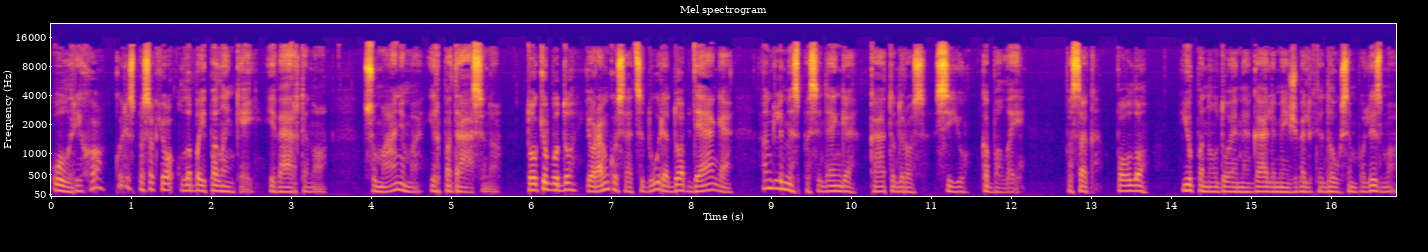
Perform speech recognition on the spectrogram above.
Ulricho, kuris pasak jo labai palankiai įvertino sumanimą ir padrasino. Tokiu būdu jo rankose atsidūrė du apdegę anglimis pasidengę katedros sijų gabalai. Pasak Paulo, jų panaudojame galime išvelgti daug simbolizmo.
